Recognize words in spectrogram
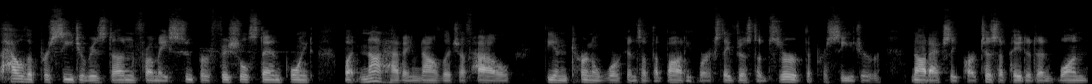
how the procedure is done from a superficial standpoint, but not having knowledge of how the internal workings of the body works. They've just observed the procedure, not actually participated in one.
